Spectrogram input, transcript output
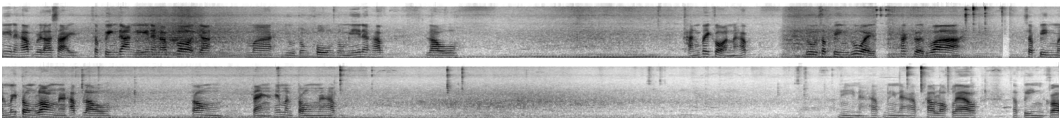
นี่นะครับเวลาใส่สปริงด้านนี้นะครับ ก็จะมาอยู่ตรงโค้งตรงนี้นะครับ เราขันไปก่อนนะครับ ดูสปริงด้วย ถ้าเกิดว่าสปริงมันไม่ตรงร่องนะครับ เราต้องแต่งให้มันตรงนะครับนี่นะครับนี่นะครับเข้าล็อกแล้วสปริงก็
